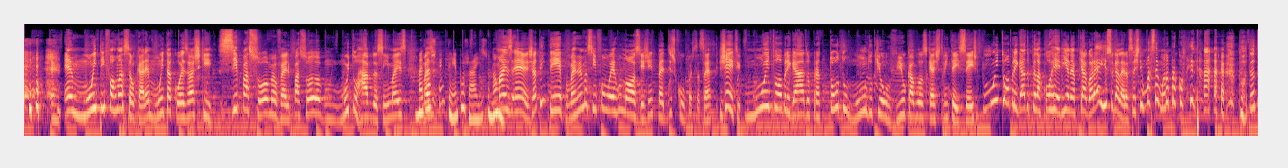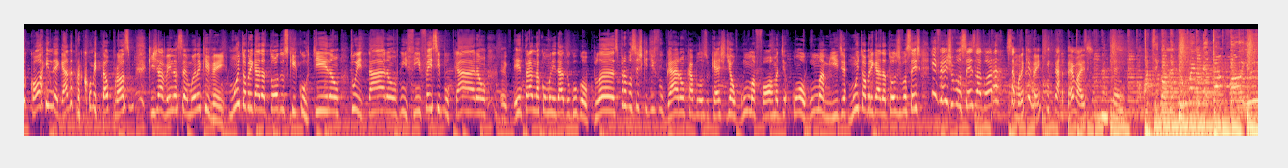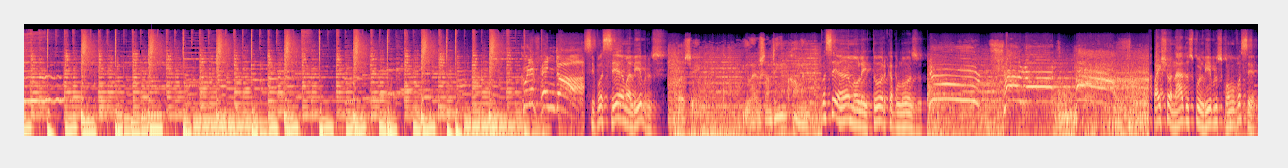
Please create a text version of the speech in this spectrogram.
É, é muita informação, cara. É muita coisa. Eu acho que se passou, meu velho, passou muito rápido assim, mas. Mas, acho que tem tempo já, isso não. Mas é, já tem tempo, mas mesmo assim foi um erro nosso e a gente pede desculpas, tá certo? Gente, muito obrigado pra todo mundo que ouviu o Cabuloso Cast 36. Muito obrigado pela correria, né? Porque agora é isso, galera. Vocês têm uma semana pra comentar. Portanto, corre negada pra comentar o próximo que já vem na semana que vem. Muito obrigado a todos que curtiram, tweetaram, enfim, facebookaram, eh, entraram na comunidade do Google Plus, para vocês que divulgaram o Cabuloso Cast de alguma forma, de, com alguma mídia. Muito obrigado a todos vocês e vejo vocês agora semana que vem. Até mais. What Se você ama livros, você ama o leitor cabuloso. Apaixonados por livros como você.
